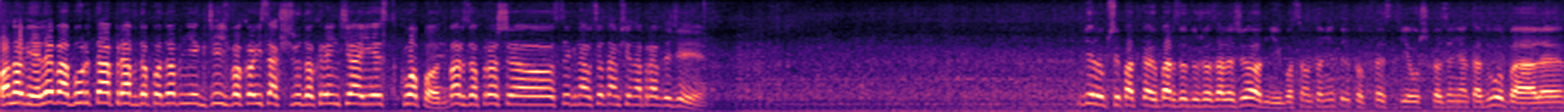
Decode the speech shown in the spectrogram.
Panowie, lewa burta, prawdopodobnie gdzieś w okolicach śródokręcia jest kłopot. Bardzo proszę o sygnał, co tam się naprawdę dzieje. W wielu przypadkach bardzo dużo zależy od nich, bo są to nie tylko kwestie uszkodzenia kadłuba, ale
